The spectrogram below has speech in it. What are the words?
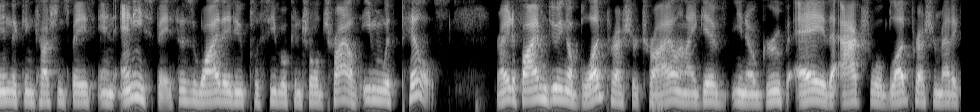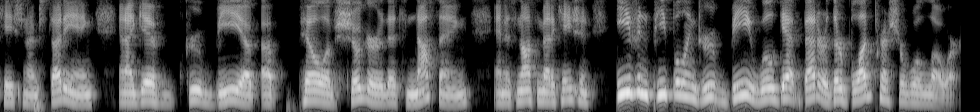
in the concussion space, in any space. This is why they do placebo controlled trials, even with pills, right? If I'm doing a blood pressure trial and I give, you know, group A the actual blood pressure medication I'm studying, and I give group B a, a pill of sugar that's nothing and it's not the medication, even people in group B will get better. Their blood pressure will lower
